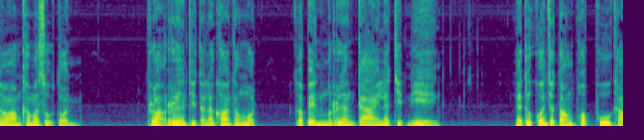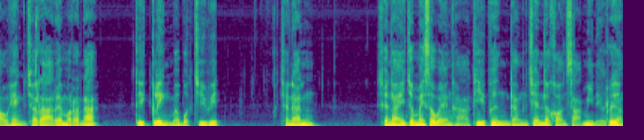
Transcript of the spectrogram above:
น้อมเข้ามาสู่ตน เพราะเรื่องจิตนครทั้งหมดก็เป็นเรื่องกายและจิตนี่เอง และทุกคนจะต้องพบภูเขาแห่งชราและมรณะ ที่กลิ่งมาบทชีวิต ฉะนั้นฉะไหนจะไม่แสวงหาที่พึ่งดังเช่นนครสามีในเรื่อง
